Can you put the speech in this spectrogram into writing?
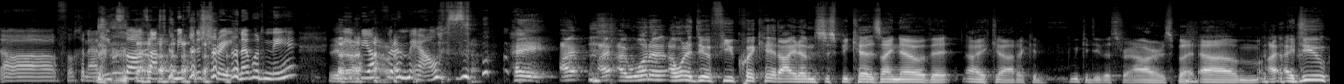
Oh, fucking hell. He'd start asking me for the straightener, wouldn't he? Yeah. He'd be offering me house. Hey, I I want to I want to do a few quick hit items just because I know that I God I could we could do this for hours, but um, I, I do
